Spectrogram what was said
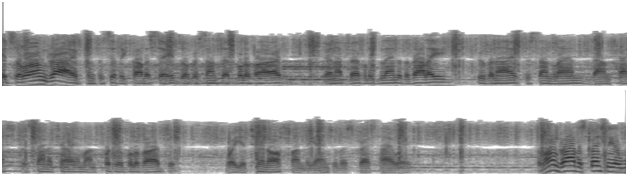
It's a long drive from Pacific Palisades over Sunset Boulevard, then up Beverly Glen to the valley, through Venice to Sunland, down past the sanitarium on Foothill Boulevard to where you turn off on the Angeles Crest Highway. The long drive, especially at 1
